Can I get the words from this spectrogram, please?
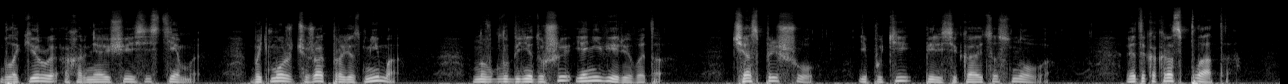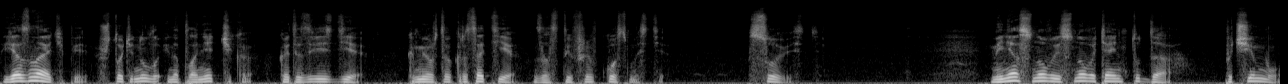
блокируя охраняющие системы. Быть может, чужак пройдет мимо? Но в глубине души я не верю в это. Час пришел, и пути пересекаются снова. Это как раз плата. Я знаю теперь, что тянуло инопланетчика к этой звезде, к мертвой красоте, застывшей в космосе. Совесть. Меня снова и снова тянет туда. Почему?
